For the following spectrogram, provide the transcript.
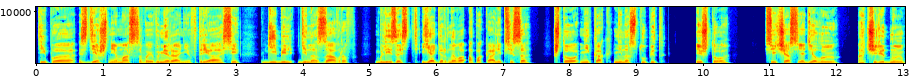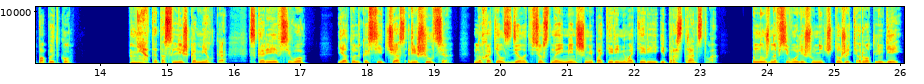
типа здешнее массовое вымирание в Триасе, гибель динозавров, близость ядерного апокалипсиса, что никак не наступит. И что? Сейчас я делаю очередную попытку? Нет, это слишком мелко. Скорее всего, я только сейчас решился, но хотел сделать все с наименьшими потерями материи и пространства. Нужно всего лишь уничтожить род людей,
